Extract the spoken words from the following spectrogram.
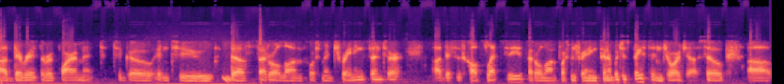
uh, there is a requirement to go into the Federal Law Enforcement Training Center. Uh, this is called FLETC, Federal Law Enforcement Training Center, which is based in Georgia. So uh,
